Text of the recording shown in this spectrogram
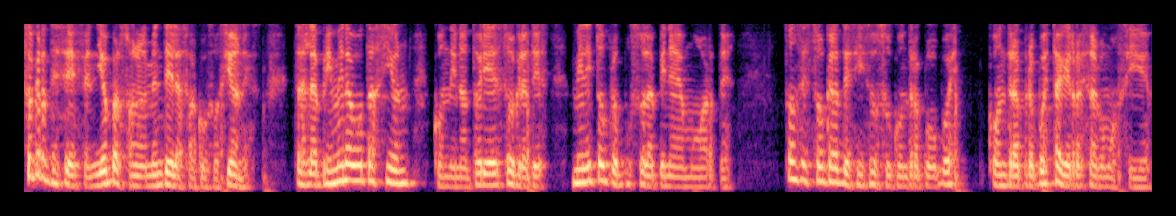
Sócrates se defendió personalmente de las acusaciones. Tras la primera votación condenatoria de Sócrates, Meleto propuso la pena de muerte. Entonces Sócrates hizo su contrapropuesta que reza como sigue.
